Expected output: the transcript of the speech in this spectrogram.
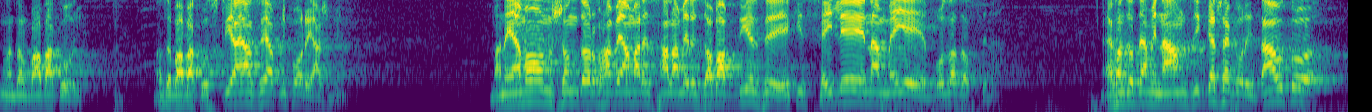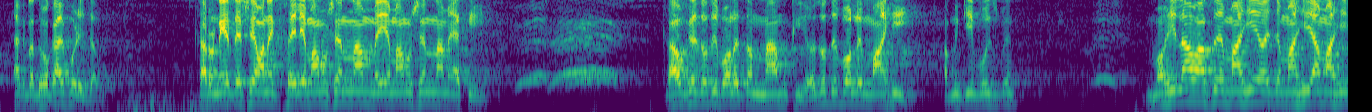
ওনার বাবা কই? আচ্ছা বাবা কুষ্টিয়ায় আছে, আপনি পরে আসবেন। মানে এমন সুন্দরভাবে আমার সালামের জবাব দিয়েছে কি ছেলে না মেয়ে, বোঝা যাচ্ছে না। এখন যদি আমি নাম জিজ্ঞাসা করি, তাও তো একটা ধোকায় পড়ে যাব। কারণ এ দেশে অনেক ছেলে মানুষের নাম, মেয়ে মানুষের নাম একই। কাউকে যদি বলে তোর নাম কি, ও যদি বলে মাহি, আপনি কি বুঝবেন? মহিলাও আছে, মাহি, ওই যে মাহিয়া মাহি।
